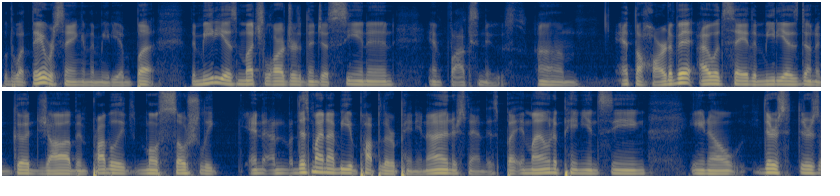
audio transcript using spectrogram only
with what they were saying in the media, but the media is much larger than just CNN and Fox News. Um, at the heart of it, I would say the media has done a good job and probably most socially and um, this might not be a popular opinion. I understand this, but in my own opinion, seeing, you know, there's there's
